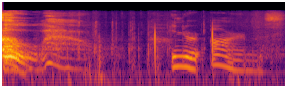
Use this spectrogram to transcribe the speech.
Oh wow. In your arms.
